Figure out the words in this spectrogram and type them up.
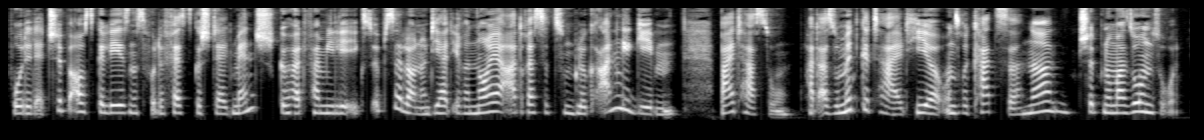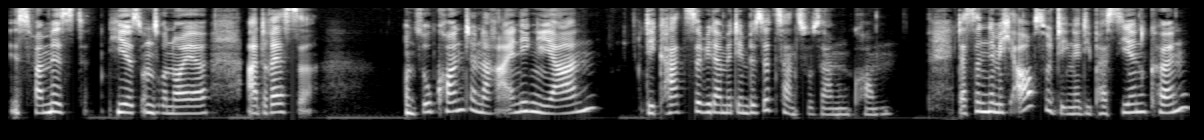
wurde der Chip ausgelesen, es wurde festgestellt, Mensch, gehört Familie XY und die hat ihre neue Adresse zum Glück angegeben bei Tasso, hat also mitgeteilt, hier unsere Katze, ne, Chipnummer so und so, ist vermisst, hier ist unsere neue Adresse. Und so konnte nach einigen Jahren die Katze wieder mit den Besitzern zusammenkommen. Das sind nämlich auch so Dinge, die passieren können,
